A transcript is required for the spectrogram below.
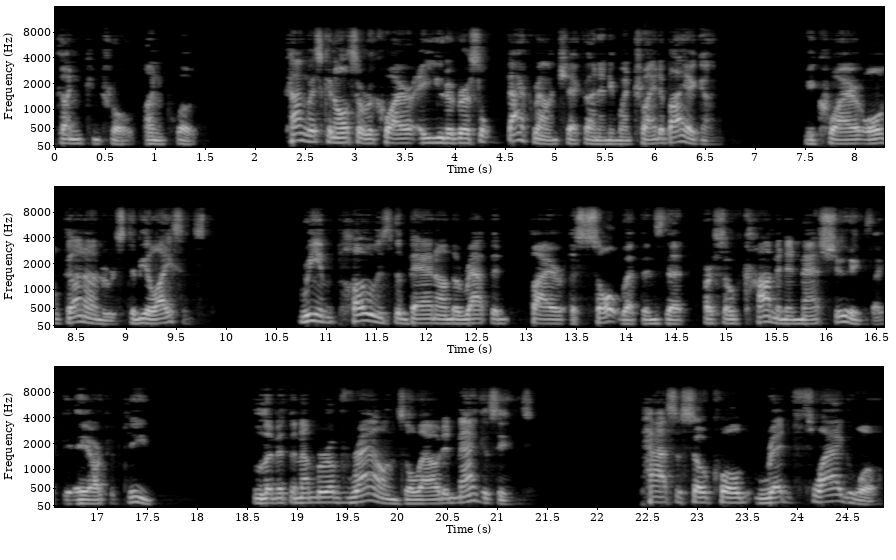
gun control, unquote. Congress can also require a universal background check on anyone trying to buy a gun, require all gun owners to be licensed, reimpose the ban on the rapid fire assault weapons that are so common in mass shootings, like the AR 15, limit the number of rounds allowed in magazines, pass a so called red flag law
